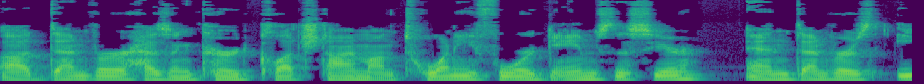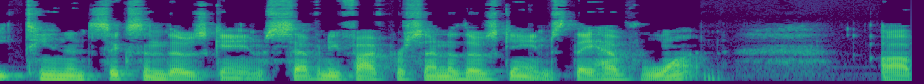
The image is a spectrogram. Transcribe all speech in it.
Uh, Denver has incurred clutch time on 24 games this year. and Denver is 18 and 6 in those games. 75% of those games they have won. Uh,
